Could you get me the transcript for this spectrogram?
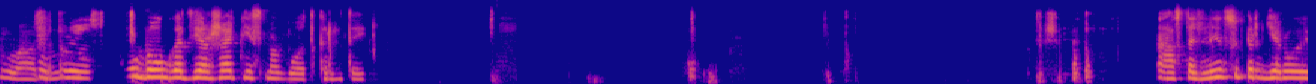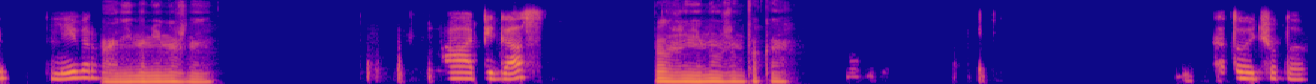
Ладно. Долго держать не смогу открытой. А остальные супергерои? Клевер, Они нам не нужны. а Пегас? Тоже не нужен пока. А то и что-то...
